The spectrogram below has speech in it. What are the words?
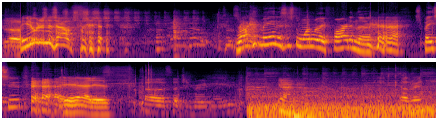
What are you doing in this house? Rocket Man, is this the one where they fart in the spacesuit? yeah, it is. Oh, such a great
